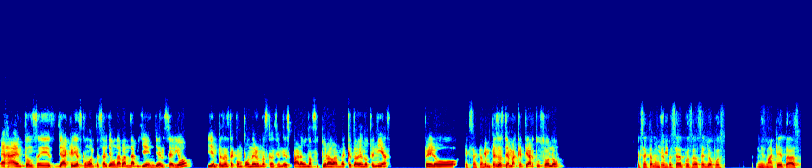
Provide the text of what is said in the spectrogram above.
ajá, entonces ya querías como empezar ya una banda bien, ya en serio, y empezaste a componer unas canciones para una futura banda que todavía no tenías, pero Exactamente. empezaste a maquetear tú solo. Exactamente, empecé pues a hacer yo pues mis maquetas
